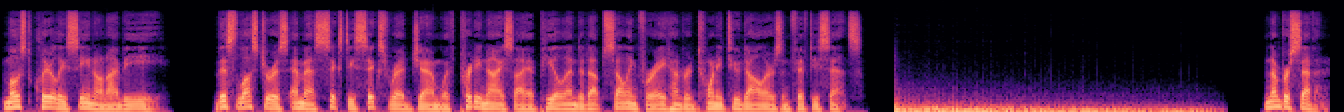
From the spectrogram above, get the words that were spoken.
Most clearly seen on IBE. This lustrous MS66 red gem with pretty nice eye appeal ended up selling for $822.50. Number 7.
